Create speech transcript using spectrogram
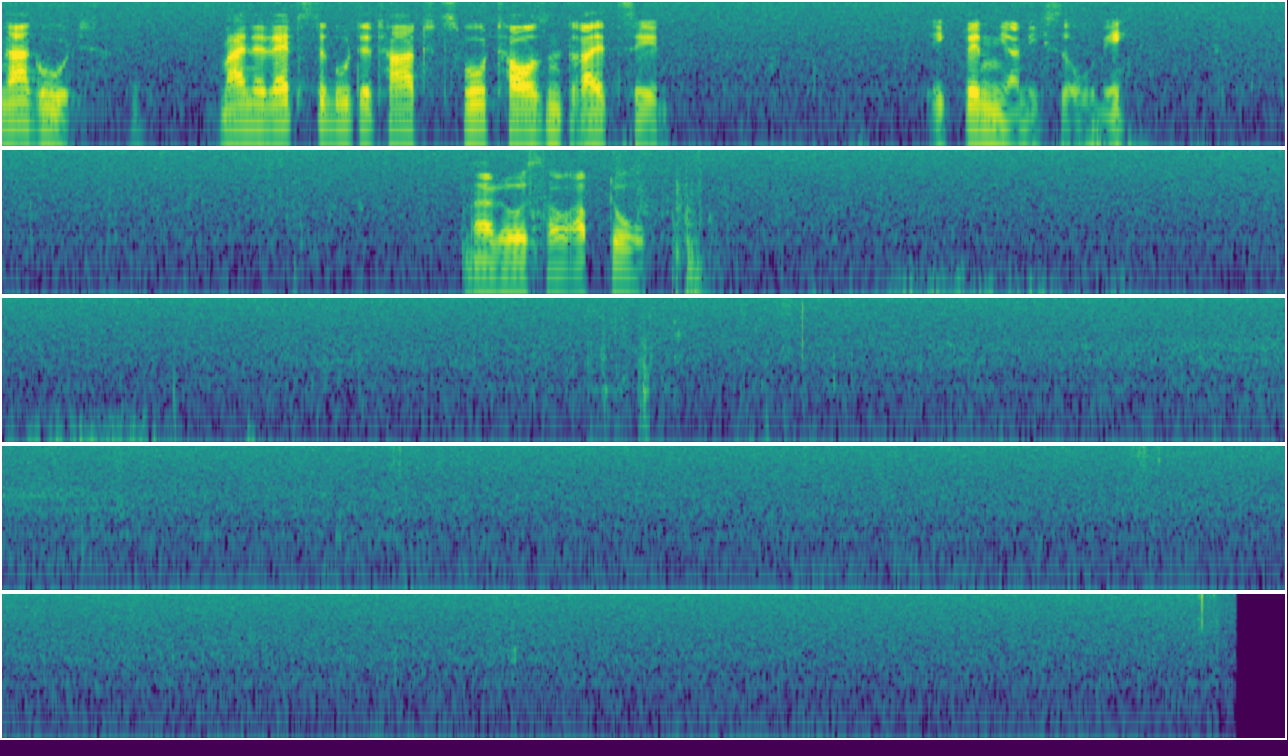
Na gut. Meine letzte gute Tat 2013. Ich bin ja nicht so, ne? Na los, hau ab, du.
